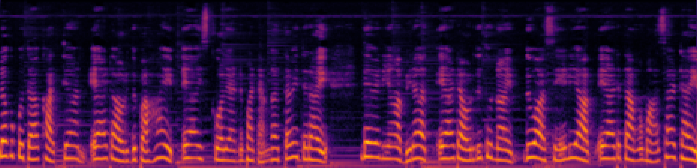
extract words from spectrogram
ලොකු පුතා කත්යන් එයාට අවුරුදු පහයි. එයා ඉස්කෝල යන්න පටන් ගත්ත විතරයි. දෙවැනියා අබිරත් එයාට අවුරුදු තුනයි. දවා සේලියක් එයාට තම මාසාටයි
